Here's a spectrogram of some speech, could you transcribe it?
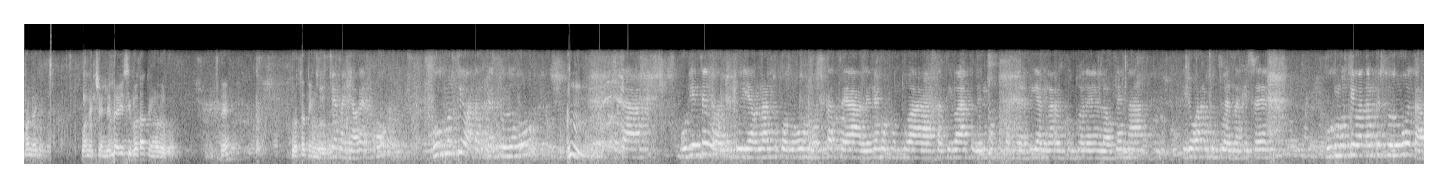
Bueno, bueno, itxoin, lehen da bizi botatu ingo dugu. Eh? Botatu ingo dugu. Baina, ber, guk, guk mozio bat aurkeztu dugu, eta guri entzego galdetu ia onartuko dugu bozkatzea lehenengo puntua zati bat, lehenengo puntuaren erdia, bigarren puntuaren laurdena, hirugarren puntua ez dakizen. Guk mozio bat aurkeztu dugu eta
